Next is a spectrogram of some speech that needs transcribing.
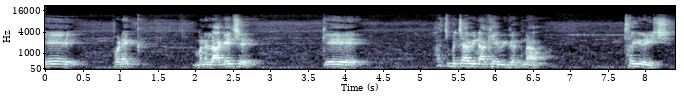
એ પણ એક મને લાગે છે કે હચમચાવી નાખે એવી ઘટના થઈ રહી છે.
